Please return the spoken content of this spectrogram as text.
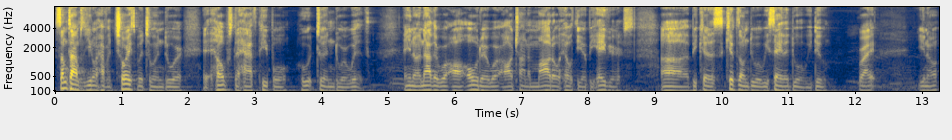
sometimes you don't have a choice but to endure. It helps to have people who to endure with. And, you know, now that we're all older, we're all trying to model healthier behaviors uh, because kids don't do what we say; they do what we do, right? You know,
